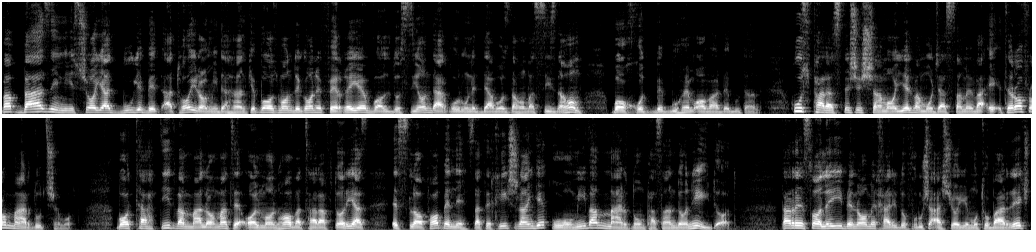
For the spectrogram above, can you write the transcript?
و بعضی نیز شاید بوی بدعتهایی را می‌دهند که بازماندگان فرقه والدوسیان در قرون دوازدهم و سیزدهم با خود به بوهم آورده بودند. هوس پرستش شمایل و مجسمه و اعتراف را مردود شمرد. با تهدید و ملامت آلمان ها و طرفداری از اسلاف ها به نهضت خیش رنگ قومی و مردم پسندانه ای داد. در رساله ای به نام خرید و فروش اشیای متبرک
